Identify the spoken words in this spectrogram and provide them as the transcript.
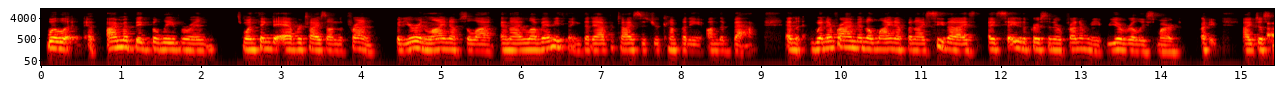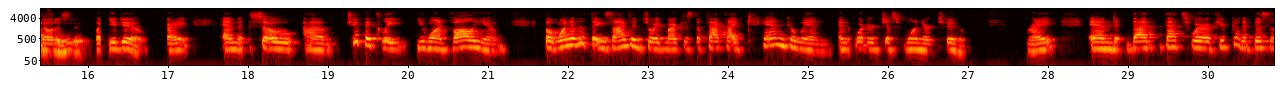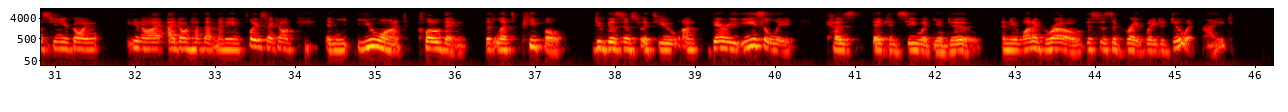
well, I'm a big believer in it's one thing to advertise on the front, but you're in lineups a lot, and I love anything that advertises your company on the back. And whenever I'm in a lineup and I see that, I I say to the person in front of me, "You're really smart." right? I just Absolutely. noticed what you do, right? And so um, typically you want volume. But one of the things I've enjoyed, Mark, is the fact I can go in and order just one or two, right? And that that's where if you've got a business and you're going, you know, I, I don't have that many employees, I don't, then you want clothing that lets people do business with you on very easily because they can see what you do and you want to grow, this is a great way to do it, right?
